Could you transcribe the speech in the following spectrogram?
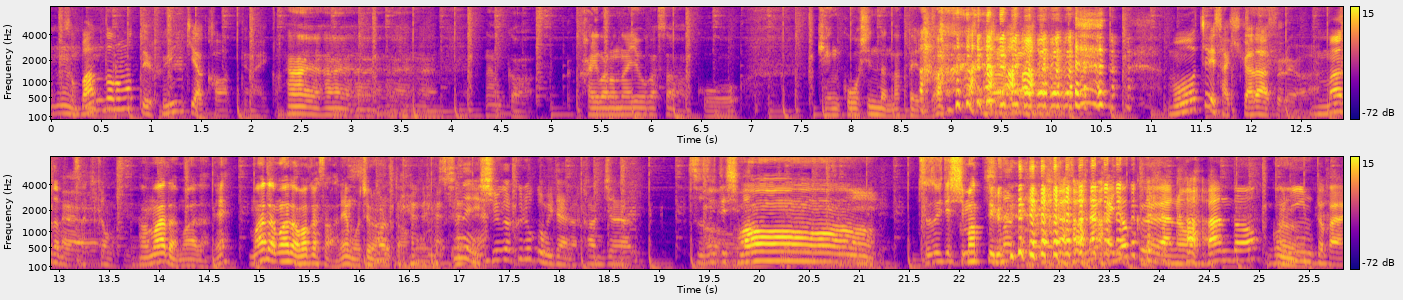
うん。そのバンドの持ってる雰囲気は変わってないかな。はいはいはいはいはいはい。なんか会話の内容がさこう健康診断になったりとか。もうちょい先からそれは。まだ先かもしれない。あまだまだね。まだまだ若さはねもちろんあるとは思うんですけど、ね、常に修学旅行みたいな感じは続いてしまあー続いてしまってる。なんかよくあの バンド5人とか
